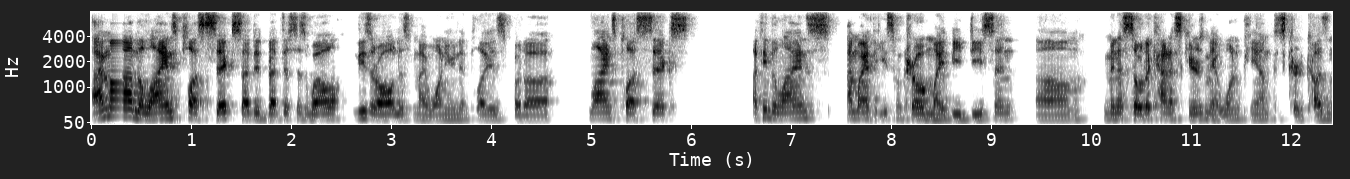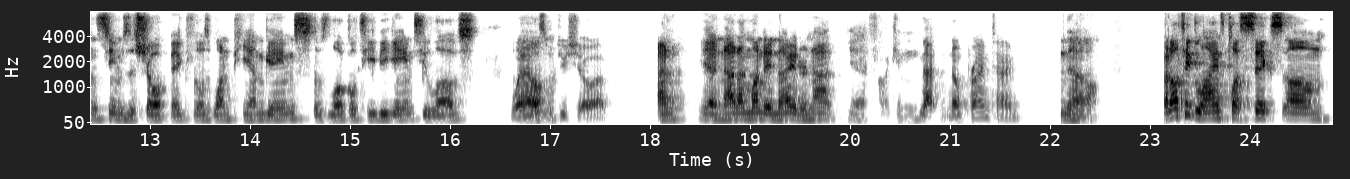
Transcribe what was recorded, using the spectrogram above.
I'm on the Lions plus six. I did bet this as well. These are all just my one unit plays, but uh Lions plus six. I think the Lions, I might have to eat some crow, might be decent. Um, Minnesota kind of scares me at 1 p.m. because Kirk Cousins seems to show up big for those 1 p.m. games, those local TV games he loves. When else Um, would you show up? And yeah, not on Monday night or not. Yeah, fucking Not no prime time. no. But I'll take the Lions plus six. Um,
